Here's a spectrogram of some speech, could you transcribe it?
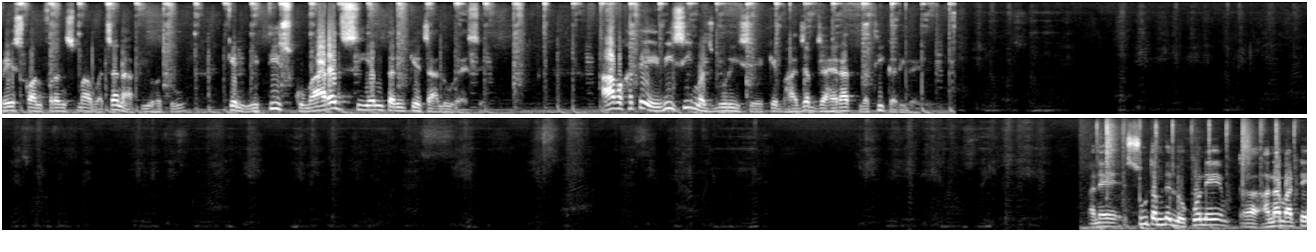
પ્રેસ કોન્ફરન્સમાં વચન આપ્યું હતું કે નીતિશ કુમાર જ સીએમ તરીકે ચાલુ રહેશે. આ વખતે એવી સી મજબૂરી છે કે ભાજપ જાહેરાત નથી કરી રહ્યું. અને શું તમને લોકોને આના માટે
